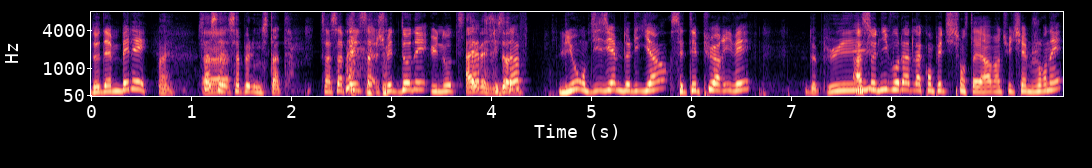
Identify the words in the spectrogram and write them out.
de Dembélé. Ouais. Ça, Euh, ça s'appelle une stat. Ça s'appelle ça. Je vais te donner une autre stat, Allez, Christophe. Lyon, dixième de Ligue 1, c'était plus arrivé Depuis. à ce niveau-là de la compétition, c'est-à-dire à la 28e journée,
